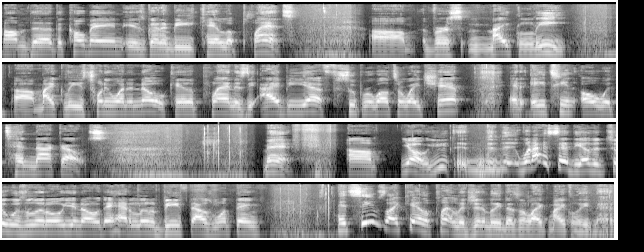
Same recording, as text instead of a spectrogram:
Um, the the co-main is going to be Caleb Plant um, versus Mike Lee. Uh, Mike Lee is 21 and 0. Caleb Plant is the IBF super welterweight champ at 18 0 with 10 knockouts. Man, um, yo, you th- th- when I said the other two was a little, you know, they had a little beef. That was one thing. It seems like Caleb Plant legitimately doesn't like Mike Lee, man.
